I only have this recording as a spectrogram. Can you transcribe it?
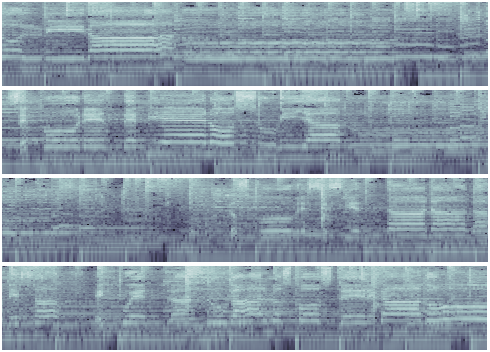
olvidados se ponen de pie los humillados. Los pobres se sientan a la mesa, encuentran lugar los postergados.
